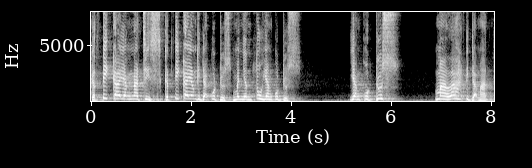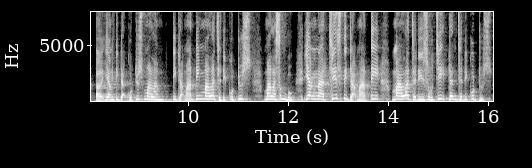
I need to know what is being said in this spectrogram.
Ketika yang najis, ketika yang tidak kudus menyentuh yang kudus. Yang kudus malah tidak mati, uh, yang tidak kudus malah tidak mati, malah jadi kudus, malah sembuh. Yang najis tidak mati, malah jadi suci dan jadi kudus.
